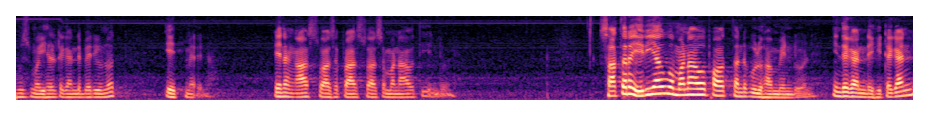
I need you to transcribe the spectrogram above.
හුස්ම ඉහලට ගණඩ බැරිවුණොත් ඒත් මැරෙනවා. එනම් ආශ්වාස ප්‍රශ්වාස මනාව තියෙන්ඩුවන. සතර ඉරියව්ව මනාව පවත්තන්න පුළුහම් වෙන්ඩුවන. ඉඳගණ්ඩ හිටගණ්ඩ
